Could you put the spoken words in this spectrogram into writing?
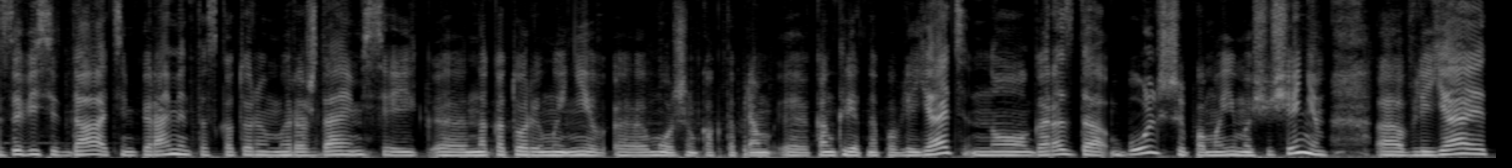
зависит да, от темперамента, с которым мы рождаемся и на который мы не можем как-то прям конкретно повлиять, но гораздо больше, по моим ощущениям, влияет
